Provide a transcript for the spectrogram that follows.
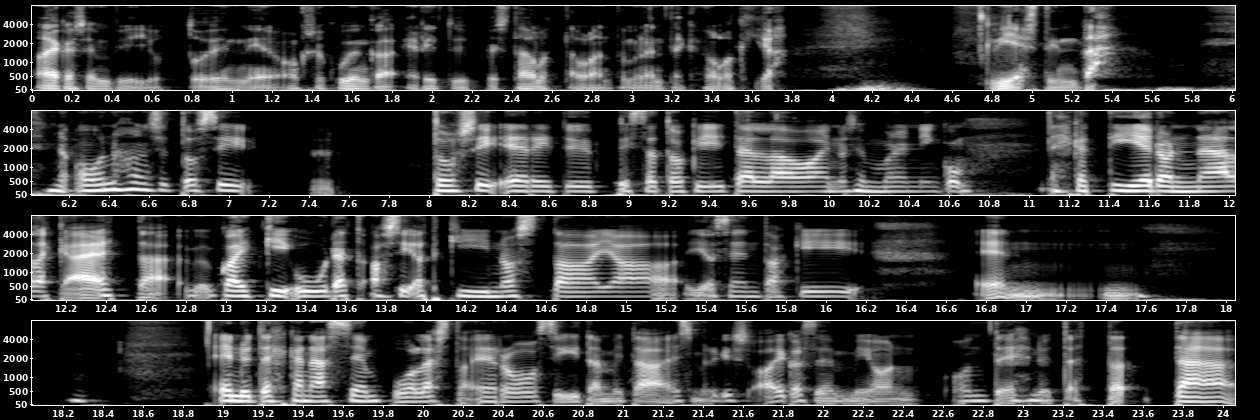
aikaisempiin juttuihin, niin onko se kuinka erityyppistä ollut tavallaan tämmöinen teknologia, viestintä? No onhan se tosi tosi erityyppistä. Toki itsellä on aina semmoinen niin kuin, ehkä tiedon nälkä, että kaikki uudet asiat kiinnostaa ja, ja sen takia en, en nyt ehkä näe sen puolesta eroa siitä, mitä esimerkiksi aikaisemmin on, on tehnyt, että tämä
